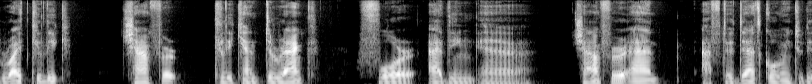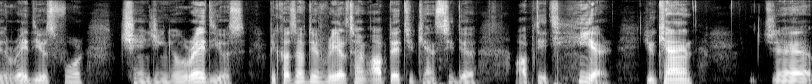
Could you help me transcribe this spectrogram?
right click chamfer click and drag for adding uh, chamfer and after that going to the radius for changing your radius because of the real-time update you can see the update here. You can uh,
